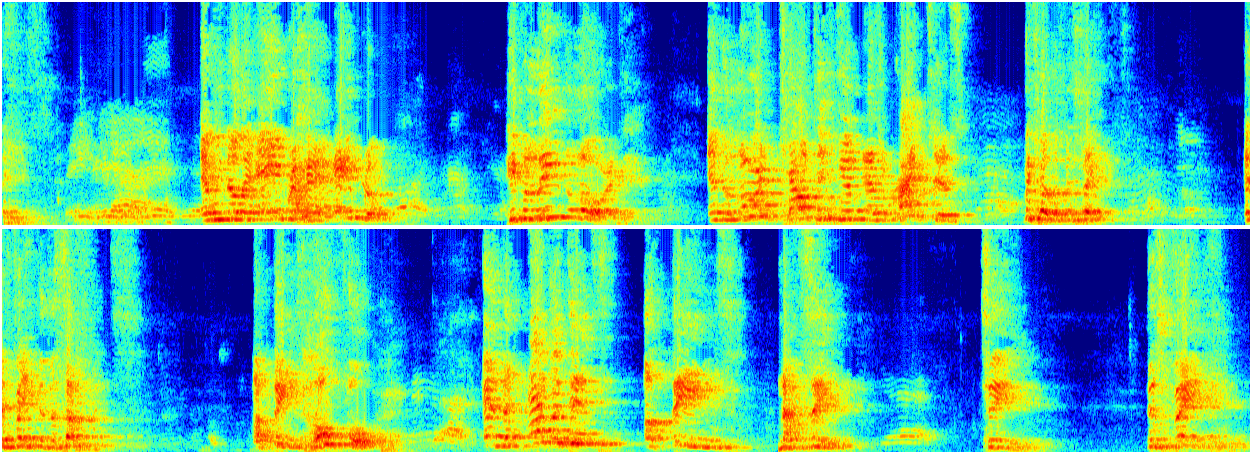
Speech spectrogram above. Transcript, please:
faith. And we know that Abraham, Abram, he believed the Lord, and the Lord counted him as righteous because of his faith. And faith is the substance of things hopeful and the evidence of things not seen. See, this faith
